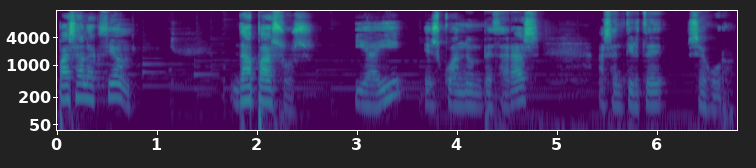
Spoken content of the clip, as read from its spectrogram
Pasa a la acción, da pasos, y ahí es cuando empezarás a sentirte seguro.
